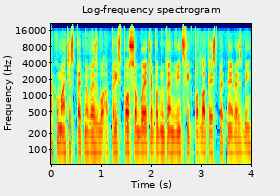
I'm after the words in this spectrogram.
akú máte spätnú väzbu a prispôsobujete potom ten výcvik podľa tej spätnej väzby?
